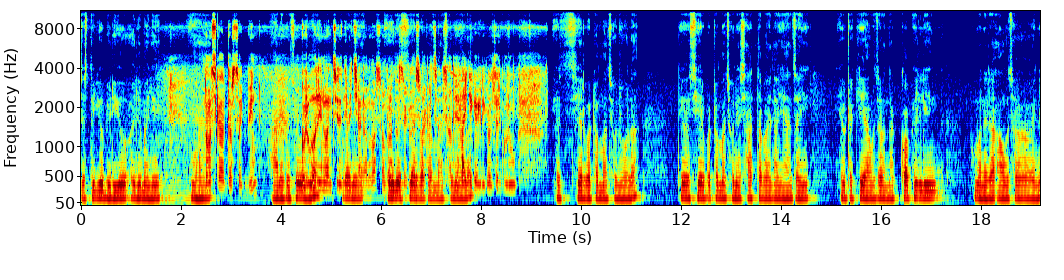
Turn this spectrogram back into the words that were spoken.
जस्तो यो भिडियो अहिले मैले नमस्कार दर्शकबिन हालेको छु। गुरु अल इन वान चिरञ्जीवी च्यानलमा सम्पूर्ण दर्शकहरूलाई स्वागत छ। साथै हाइटेक एग्रिकल्चर गुरु। यो सेयर बटनमा छुनु होला त्यो सेयर बटनमा छुने साथ तपाईँलाई यहाँ चाहिँ एउटा के आउँछ भन्दा कपी लिङ्क भनेर आउँछ होइन?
